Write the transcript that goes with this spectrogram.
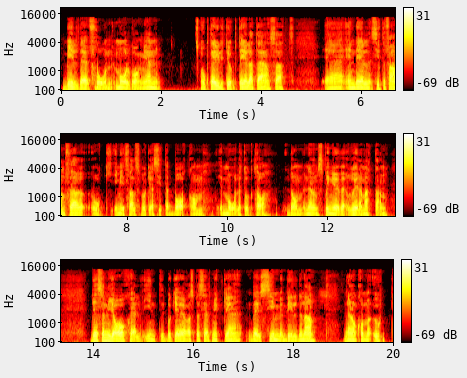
bilder från målgången. Och det är ju lite uppdelat där så att eh, en del sitter framför och i mitt fall så brukar jag sitta bakom målet och ta dem när de springer över röda mattan. Det som jag själv inte brukar göra speciellt mycket, det är simbilderna. När de kommer upp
